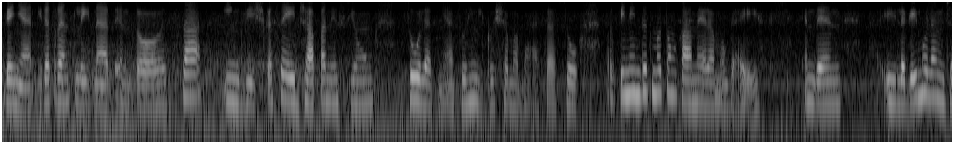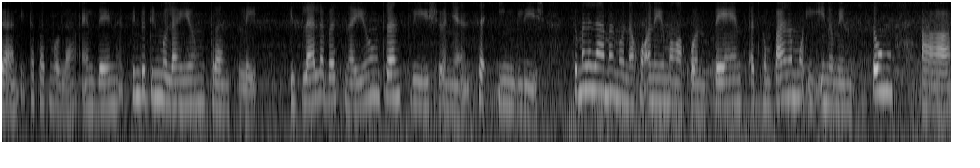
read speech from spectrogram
ganyan. Ita-translate natin to sa English kasi Japanese yung sulat niya. So, hindi ko siya mabasa. So, pag pinindot mo tong camera mo guys, and then, ilagay mo lang dyan, itapat mo lang, and then, pindutin mo lang yung translate is lalabas na yung translation yan sa English. So, malalaman mo na kung ano yung mga content at kung paano mo iinumin tong ah,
